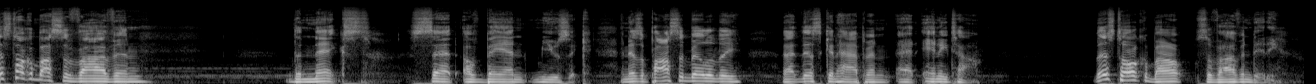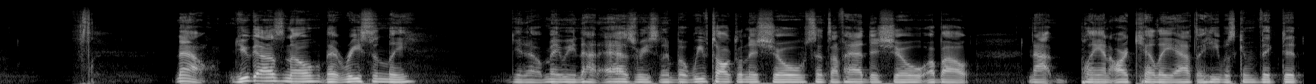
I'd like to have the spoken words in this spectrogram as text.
Let's talk about surviving the next set of band music. And there's a possibility that this can happen at any time. Let's talk about surviving Diddy. Now, you guys know that recently, you know, maybe not as recently, but we've talked on this show since I've had this show about not playing R. Kelly after he was convicted.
